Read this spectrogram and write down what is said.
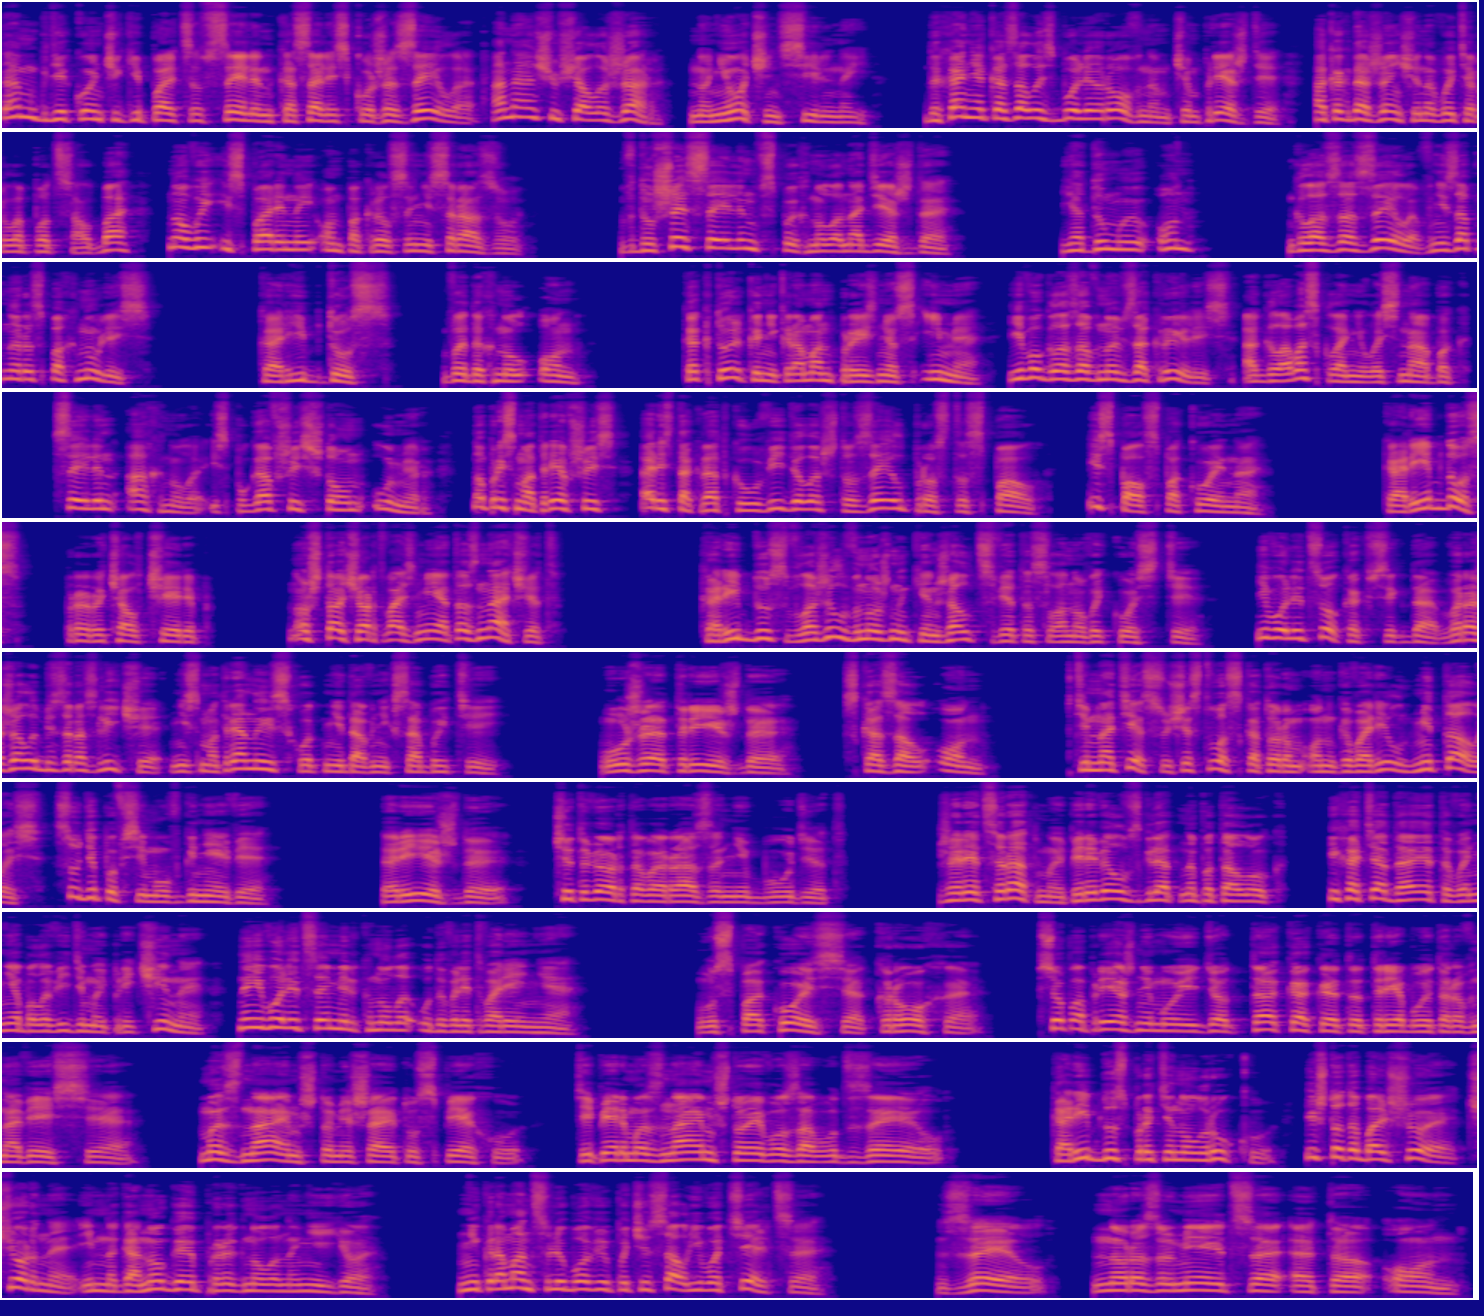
Там, где кончики пальцев Селин касались кожи Зейла, она ощущала жар, но не очень сильный. Дыхание казалось более ровным, чем прежде, а когда женщина вытерла пот со лба, новый испаренный он покрылся не сразу. В душе Сейлин вспыхнула надежда. «Я думаю, он...» Глаза Зейла внезапно распахнулись. «Карибдус», – выдохнул он. Как только некроман произнес имя, его глаза вновь закрылись, а голова склонилась на бок. Сейлин ахнула, испугавшись, что он умер, но присмотревшись, аристократка увидела, что Зейл просто спал. И спал спокойно. «Карибдус!» – прорычал череп. «Ну что, черт возьми, это значит?» Карибдус вложил в ножны кинжал цвета слоновой кости. Его лицо, как всегда, выражало безразличие, несмотря на исход недавних событий. «Уже трижды», – сказал он. В темноте существо, с которым он говорил, металось, судя по всему, в гневе. «Трижды! Четвертого раза не будет!» Жрец Ратмы перевел взгляд на потолок, и хотя до этого не было видимой причины, на его лице мелькнуло удовлетворение. «Успокойся, Кроха. Все по-прежнему идет так, как это требует равновесия. Мы знаем, что мешает успеху. Теперь мы знаем, что его зовут Зейл. Карибдус протянул руку, и что-то большое, черное и многоногое прыгнуло на нее. Некромант с любовью почесал его тельце. «Зейл, но разумеется, это он».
